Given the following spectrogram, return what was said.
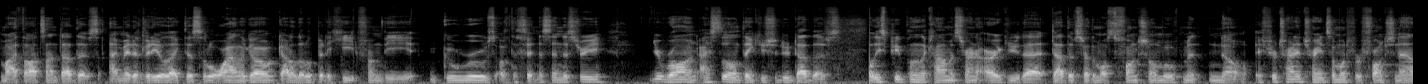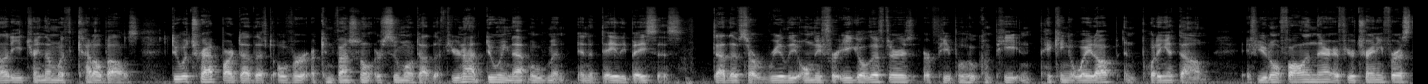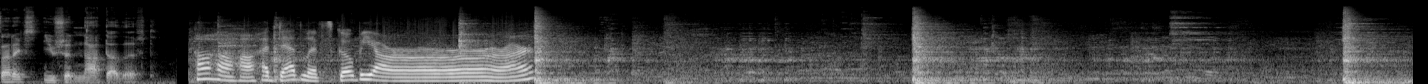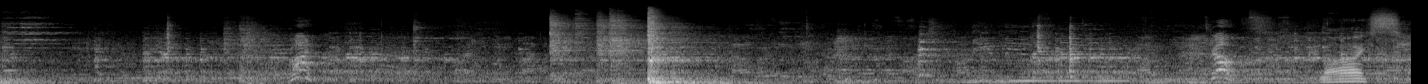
my thoughts on deadlifts. I made a video like this a little while ago, got a little bit of heat from the gurus of the fitness industry. You're wrong. I still don't think you should do deadlifts. All these people in the comments trying to argue that deadlifts are the most functional movement. No. If you're trying to train someone for functionality, train them with kettlebells. Do a trap bar deadlift over a conventional or sumo deadlift. You're not doing that movement in a daily basis. Deadlifts are really only for ego lifters or people who compete in picking a weight up and putting it down. If you don't fall in there, if you're training for aesthetics, you should not deadlift. Ha ha ha ha deadlifts go BR. Nice.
